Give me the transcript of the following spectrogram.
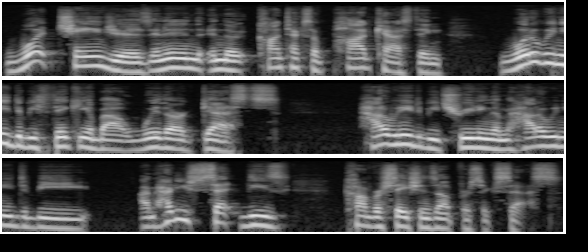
What changes, and in in the context of podcasting, what do we need to be thinking about with our guests? How do we need to be treating them? How do we need to be? Um, how do you set these conversations up for success?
